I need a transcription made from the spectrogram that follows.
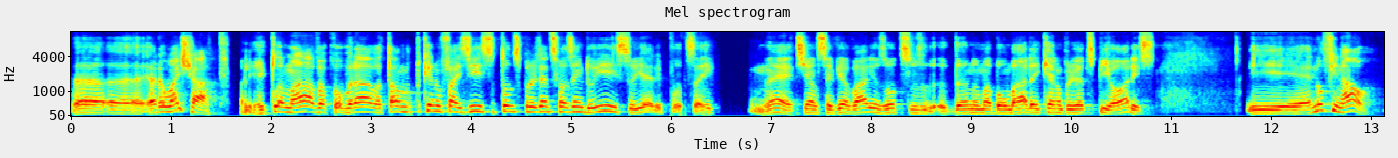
Uh, era o mais chato. Ali reclamava, cobrava, tal, mas por que não faz isso? Todos os projetos fazendo isso, e aí, putz, aí, né? Tinha, você via vários outros dando uma bombada e que eram projetos piores. E no final,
